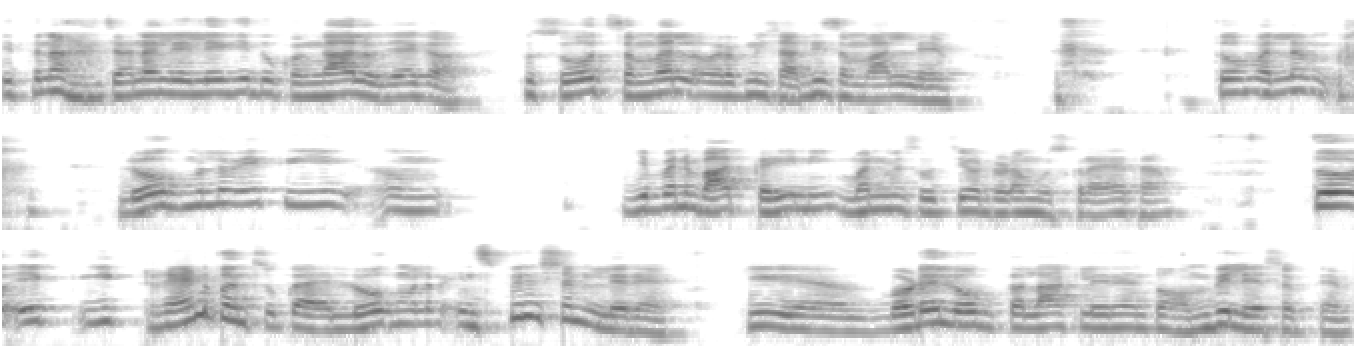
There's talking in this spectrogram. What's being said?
इतना हट जाना ले लेगी तो कंगाल हो जाएगा। तो सोच, संभल और अपनी शादी संभाल ले। तो मतलब लोग मतलब एक ये ये मैंने बात कही नहीं, मन में सोची और थोड़ा मुस्कुराया था। तो एक, ये ट्रेंड बन चुका है। लोग मतलब इंस्पिरेशन ले रहे हैं कि बड़े लोग तलाक ले रहे हैं तो हम भी ले सकते हैं।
